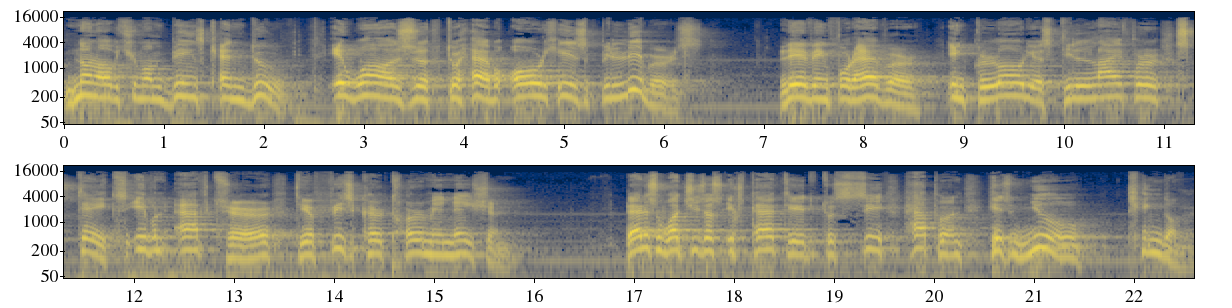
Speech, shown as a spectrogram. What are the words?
none of human beings can do. It was to have all his believers living forever in glorious, delightful states, even after their physical termination. That is what Jesus expected to see happen his new kingdom.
